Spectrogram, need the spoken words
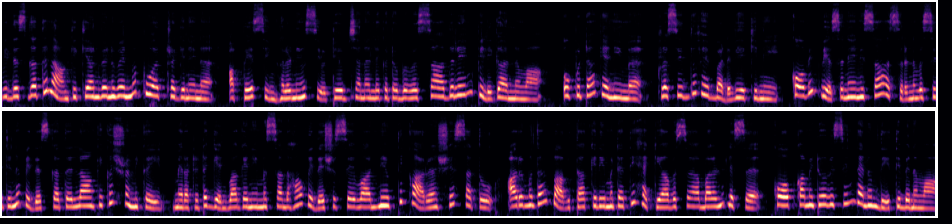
විදෙස්ගත ලාංකිකයන් වෙනුවෙන්ම පුවත් රැගෙනෙන අපේ සිංහල නිවස් YouTube චැනල් එකට ඔබව සාදරයෙන් පිළිගන්නවා. උපුටා ගැනීම ප්‍රසිද්ධ වෙබ් අඩවියකිනි. කොවිඩ් ව්‍යසනය නිසා අසරණව සිටින විදෙස්ගත ලාංකික ශ්‍රමිකයින් මෙරටට ගෙන්වා ගැනීම සඳහා විදේශ සේවා නියුක්ති කාර්යංශය සතු අරුමුදල් භාවිතා කිරීමට ඇති හැකියාව සොයා බලන ලෙස කෝප් කමිටුව විසින් දැනුම් දී තිබෙනවා.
